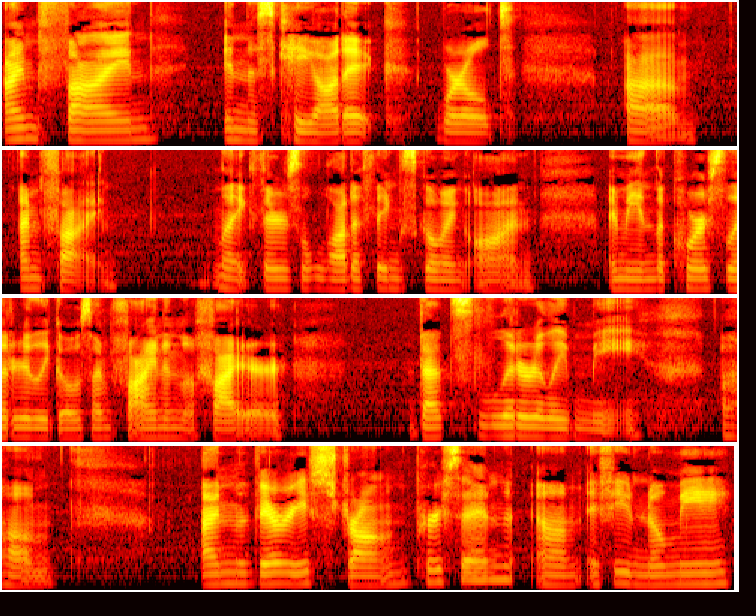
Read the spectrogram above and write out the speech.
I'm fine in this chaotic world. Um, I'm fine. Like, there's a lot of things going on. I mean, the chorus literally goes, I'm fine in the fire. That's literally me. Um, I'm a very strong person. Um, if you know me,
